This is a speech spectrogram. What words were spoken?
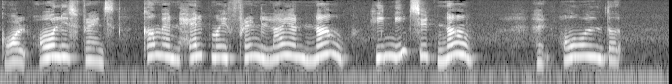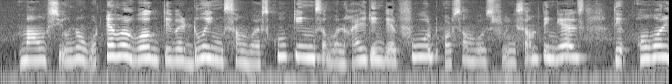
called all his friends. Come and help my friend lion now. He needs it now. And all the mouse, you know, whatever work they were doing, some was cooking, someone hiding their food, or some was doing something else, they all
